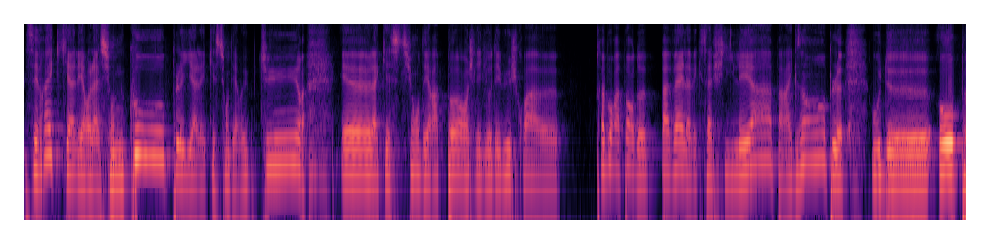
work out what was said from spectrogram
c'est vrai qu'il y a les relations de couple, il y a les questions des ruptures, euh, la question des rapports, je l'ai dit au début, je crois. Euh, Très beau rapport de Pavel avec sa fille Léa, par exemple, ou de Hope,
